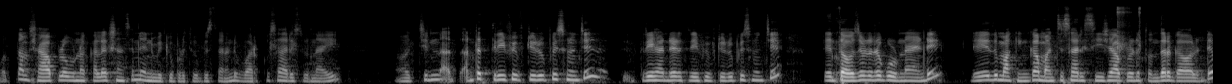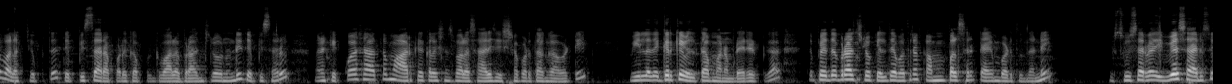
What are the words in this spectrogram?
మొత్తం షాప్లో ఉన్న కలెక్షన్స్ నేను మీకు ఇప్పుడు చూపిస్తానండి. వర్క్ సారీస్ ఉన్నాయి. చిన్న అంటే త్రీ ఫిఫ్టీ రూపీస్ నుంచి three hundred three fifty rupees నుంచి టెన్ థౌజండ్ వరకు కూడా ఉన్నాయండి. లేదు మాకు ఇంకా మంచి సారీ సీ షాప్లోనే తొందరగా కావాలంటే వాళ్ళకి చెప్తే తెప్పిస్తారు అప్పటికప్పుడు. వాళ్ళ బ్రాంచ్లో నుండి తెప్పిస్తారు. మనకి ఎక్కువ శాతం ఆర్కే కలెక్షన్స్ వాళ్ళ సారీస్ ఇష్టపడతాం కాబట్టి వీళ్ళ దగ్గరికే వెళ్తాం మనం డైరెక్ట్గా. పెద్ద బ్రాంచ్లోకి వెళ్తే మాత్రం కంపల్సరీ టైం పడుతుందండి. చూసారు కదా ఇవే శారీస్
